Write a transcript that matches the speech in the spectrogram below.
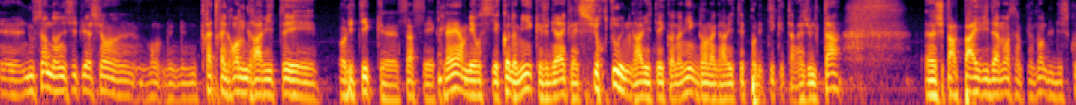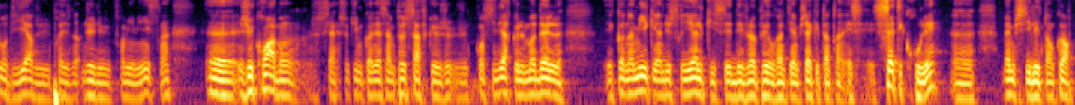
nous sommes dans une situation euh, d'une très très grande gravité politique, euh, ça c'est clair, mais aussi économique. Et je dirais qu'elle est surtout une gravité économique dont la gravité politique est un résultat. Euh, je ne parle pas évidemment simplement du discours d'hier du, Premier ministre. Hein. je crois, bon, ceux qui me connaissent un peu savent que je considère que le modèle économique et industriel qui s'est développé au XXe siècle est en train s'est écroulé, euh, même s'il est encore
